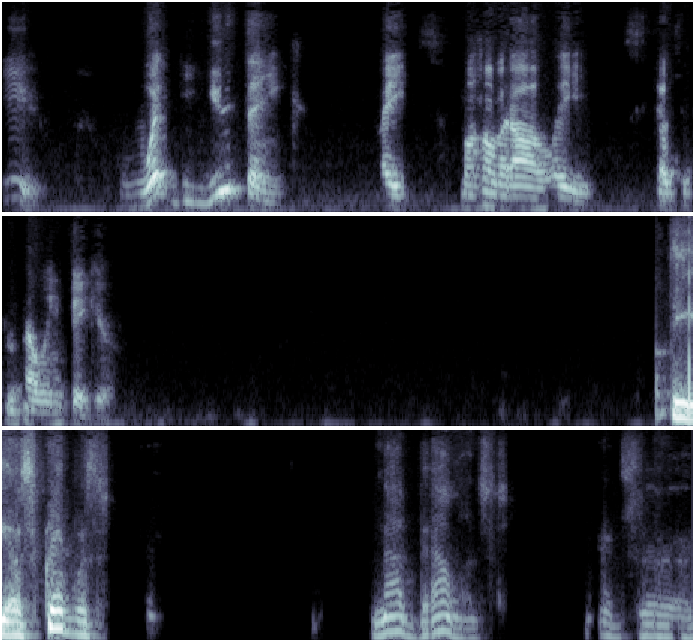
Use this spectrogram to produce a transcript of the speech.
You, What do you think makes Muhammad Ali such a compelling figure? The uh, script was not balanced. It's uh,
